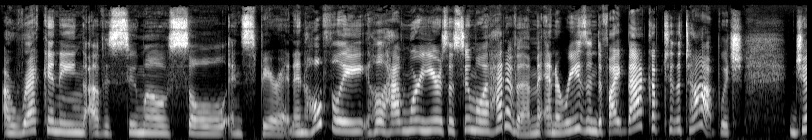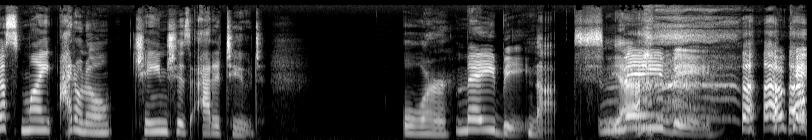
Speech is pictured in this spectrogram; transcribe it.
a reckoning of his sumo soul and spirit. And hopefully he'll have more years of sumo ahead of him and a reason to fight back up to the top, which just might, I don't know, change his attitude or Maybe. not. Yeah. Maybe. okay.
